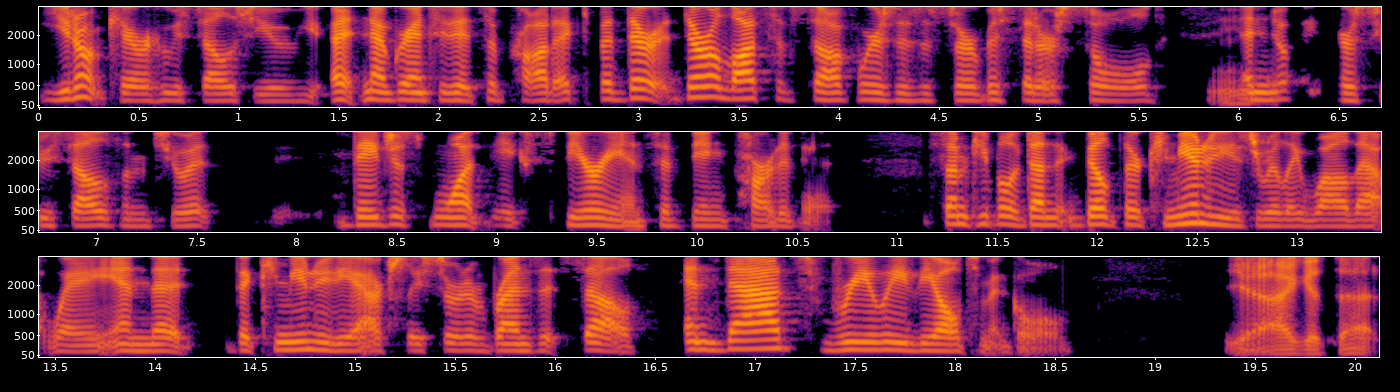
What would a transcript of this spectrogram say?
you don't care who sells you. Uh, Now, granted, it's a product, but there there are lots of softwares as a service that are sold, Mhm. and nobody cares who sells them to it. They just want the experience of being part of it. Some people have done built their communities really well that way, and that the community actually sort of runs itself, and that's really the ultimate goal. Yeah, I get that.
